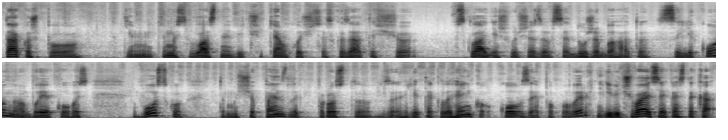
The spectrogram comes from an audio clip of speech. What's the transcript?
Також по таким якимось власним відчуттям хочеться сказати, що в складі, швидше за все, дуже багато силікону або якогось воску, тому що пензлик просто взагалі так легенько ковзає по поверхні і відчувається якась така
